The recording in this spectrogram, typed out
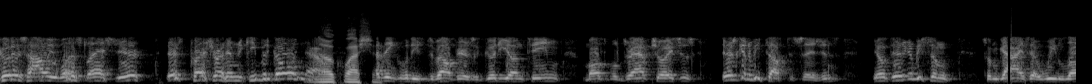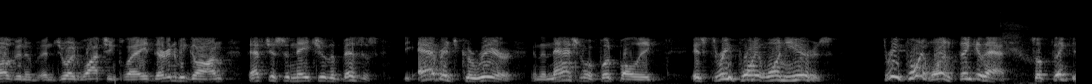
good as Howie was last year, there's pressure on him to keep it going now. No question. I think what he's developed here is a good young team, multiple draft choices. There's going to be tough decisions. You know, there's going to be some some guys that we love and have enjoyed watching play. They're going to be gone. That's just the nature of the business. The average career in the National Football League is 3.1 years. 3.1. Think of that. So think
